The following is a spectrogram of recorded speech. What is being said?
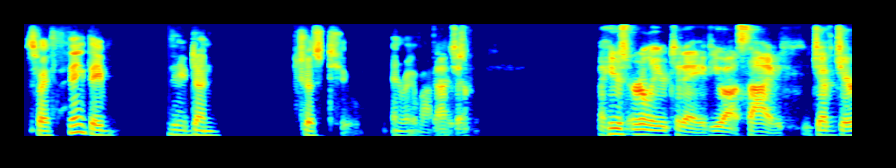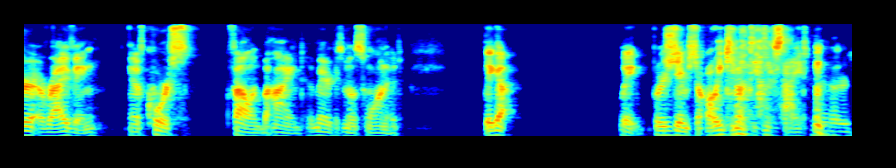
So I think they've they've done just two in Ring of Honor. Gotcha. Now, here's earlier today, View Outside, Jeff Jarrett arriving, and of course, following behind, America's Most Wanted. They got. Wait, where's James? Oh, he came out the other side.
